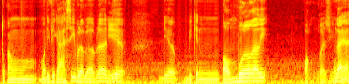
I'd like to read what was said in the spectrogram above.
tukang modifikasi bla bla bla Iya. dia dia bikin tombol kali. Oh, enggak sih. Enggak ya?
